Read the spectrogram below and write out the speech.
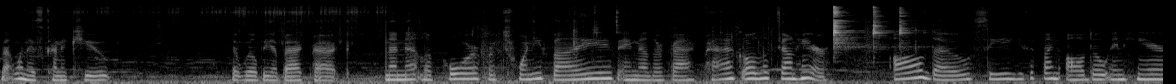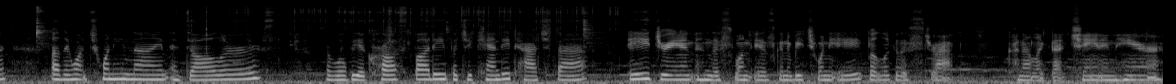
That one is kind of cute. It will be a backpack. Nanette Lepore for 25 Another backpack. Oh, look down here. Aldo. See, you can find Aldo in here. Uh, they want $29. It will be a crossbody, but you can detach that. Adrian, and this one is going to be 28 but look at this strap. Kind of like that chain in here.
